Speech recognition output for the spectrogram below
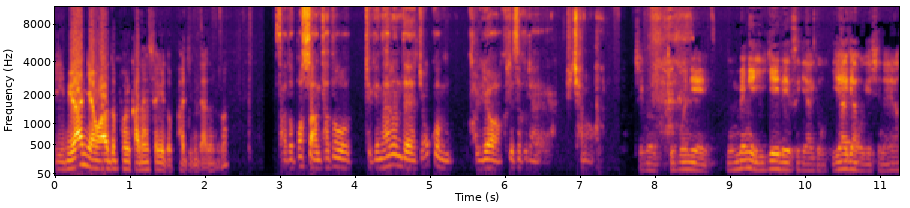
미묘한 영화도 볼 가능성이 높아진다는 거? 나도 버스 안 타도 되긴 하는데 조금 걸려. 그래서 그래. 귀찮아. 지금 두 분이 문명의 이기에 대해서 이야기, 이야기하고 계시네요.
